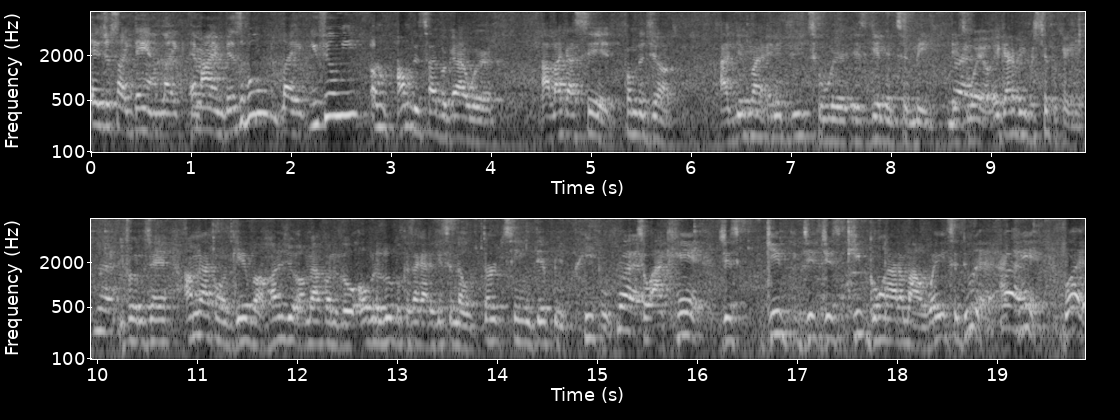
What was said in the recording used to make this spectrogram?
it's just like damn, like am I invisible? Like you feel me? I'm, I'm the type of guy where, I, like I said from the jump, I give my energy to where it's given to me as well. It gotta be reciprocated. Right. You feel what I'm saying? I'm not gonna give a hundred. I'm not gonna go over the loop because I gotta get to know 13 different people. Right. So I can't just give, just, just keep going out of my way to do that. I can't. But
